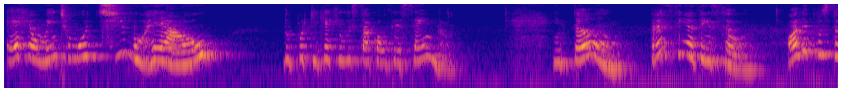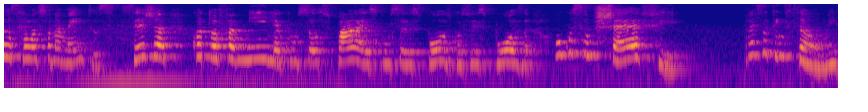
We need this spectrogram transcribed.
É realmente o motivo real do porquê que aquilo está acontecendo. Então, prestem atenção. Olhe para os teus relacionamentos, seja com a tua família, com seus pais, com seu esposo, com a sua esposa ou com seu chefe. Preste atenção em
